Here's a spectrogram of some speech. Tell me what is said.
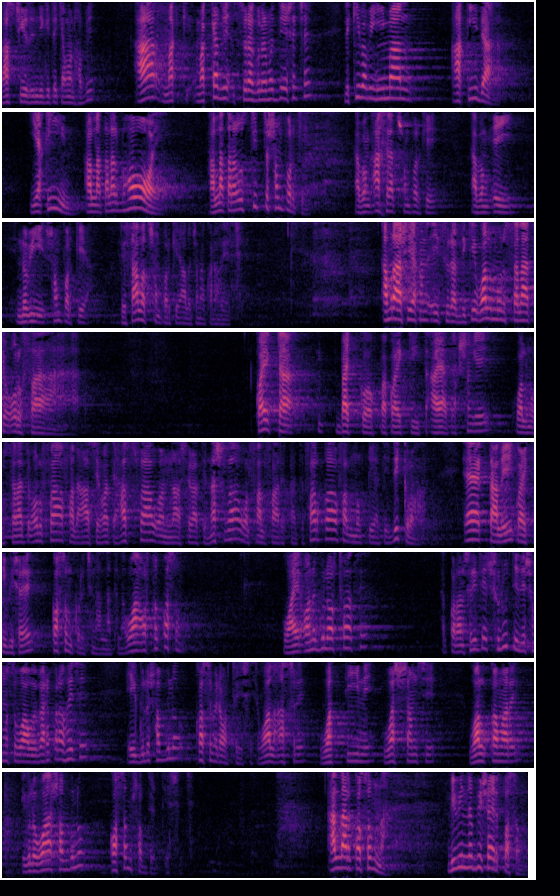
রাষ্ট্রীয় জিন্দিগিতে কেমন হবে? আর মাক্কা যে সুরাগুলোর মধ্যে এসেছে যে কীভাবে ইমান আকিদা, ইয়াকিন, আল্লাহ তালার ভয়, আল্লাহ তালার অস্তিত্ব সম্পর্কে এবং আখেরাত সম্পর্কে এবং এই নবী সম্পর্কে রেসালত সম্পর্কে আলোচনা করা হয়েছে। আমরা আসি এখন এই সুরার দিকে ওয়ালমুর সালাতে ওরফা কয়েকটা বাক্য বা কয়েকটি আয়াত একসঙ্গে ওয়ালমুর সালাতে ওরফা ফাল আসেফাতে আসফা ওয়াল নাসেরাতে নাসরা, ওয়াল ফাল ফারেকাতে ফারকা, ফাল মুকিয়াতে দিকরা এক তালে কয়েকটি বিষয়ে কসম করেছেন আল্লাহ তালা ওয়া অর্থ কসম। ওয়াইয়ের অনেকগুলো অর্থ আছে। কোরআন শরীফের শুরুতে যে সমস্ত ওয়া ব্যবহার করা হয়েছে, এইগুলো সবগুলো কসমের অর্থ এসেছে। ওয়াল আসরে ওয়া তিনে ওয়া শামসে, ওয়াল কমারে, এগুলো ওয়া সবগুলো কসম শব্দের দিয়ে এসেছে। আল্লাহর কসম না, বিভিন্ন বিষয়ের কসম।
